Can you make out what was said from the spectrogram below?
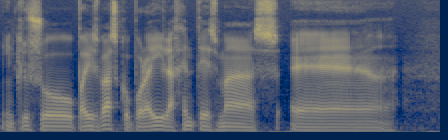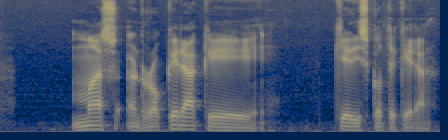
incluso País Vasco, por ahí la gente es más, eh, más rockera que, que discotequera.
